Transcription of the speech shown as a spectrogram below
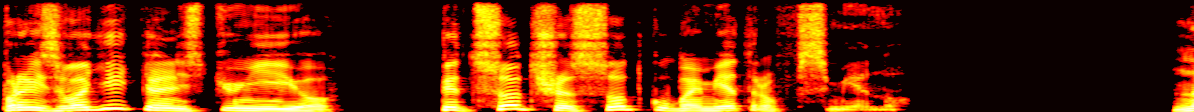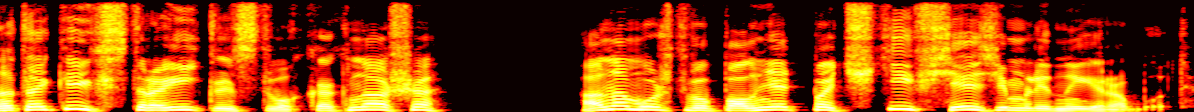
Производительность у нее 500-600 кубометров в смену. На таких строительствах, как наше, она может выполнять почти все земляные работы.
